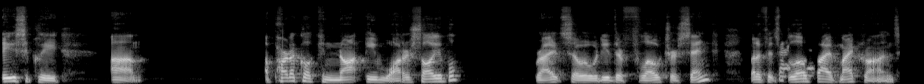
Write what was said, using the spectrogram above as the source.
basically, um, a particle cannot be water soluble, right? So it would either float or sink. But if it's right. below five microns,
